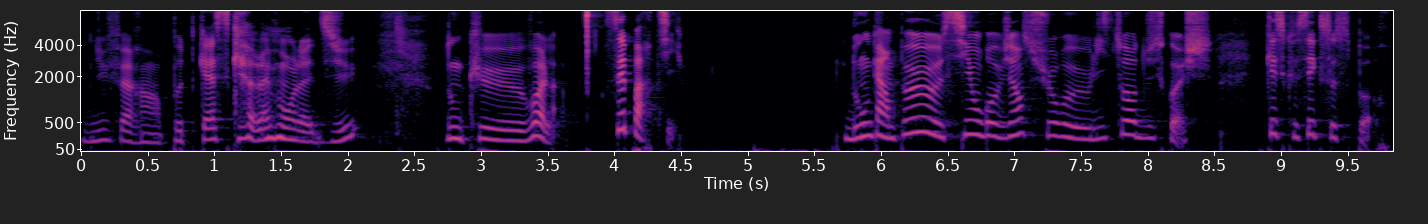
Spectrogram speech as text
venue faire un podcast carrément là-dessus. Donc euh, voilà, c'est parti. Donc un peu, si on revient sur euh, l'histoire du squash, qu'est-ce que c'est que ce sport?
